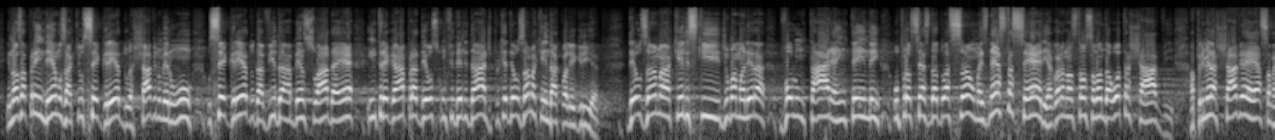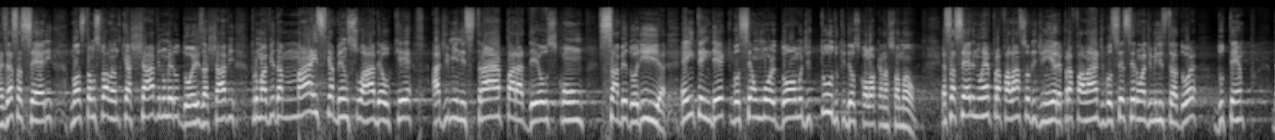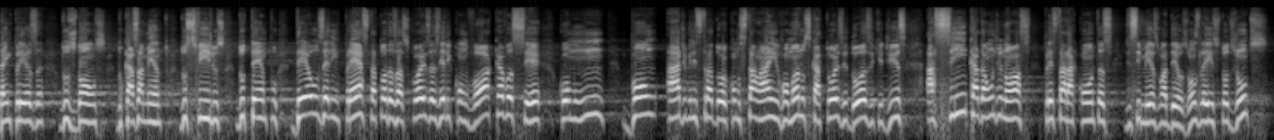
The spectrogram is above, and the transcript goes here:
E nós aprendemos aqui o segredo, a chave número um, o segredo da vida abençoada é entregar para Deus com fidelidade, porque Deus ama quem dá com alegria. Deus ama aqueles que, de uma maneira voluntária, entendem o processo da doação. Mas nesta série, agora nós estamos falando da outra chave. A primeira chave é essa, mas essa série nós estamos falando que a chave número dois, a chave para uma vida mais que abençoada é o que? Administrar para Deus com sabedoria. É entender que você é um mordomo de tudo que Deus coloca na sua mão. Essa série não é para falar sobre dinheiro, é para falar de você ser um administrador do tempo, da empresa, dos dons, do casamento, dos filhos, do tempo. Deus, Ele empresta todas as coisas, Ele convoca você como um bom administrador, como está lá em Romanos 14, 12, que diz: Assim cada um de nós prestará contas de si mesmo a Deus. Vamos ler isso todos juntos?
